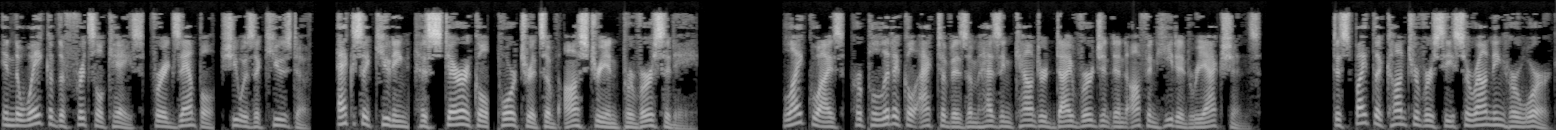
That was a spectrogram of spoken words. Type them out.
In the wake of the Fritzl case, for example, she was accused of executing hysterical portraits of Austrian perversity Likewise, her political activism has encountered divergent and often heated reactions. Despite the controversy surrounding her work,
